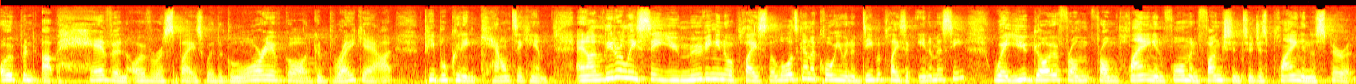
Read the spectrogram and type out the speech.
opened up heaven over a space where the glory of God could break out, people could encounter Him. And I literally see you moving into a place, the Lord's going to call you in a deeper place of intimacy where you go from, from playing in form and function to just playing in the Spirit.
